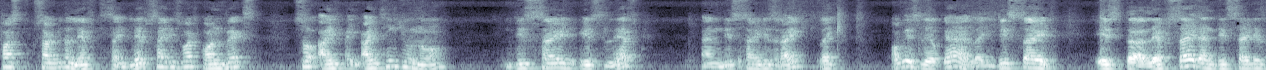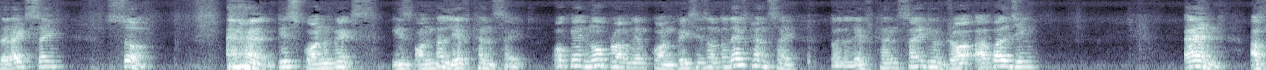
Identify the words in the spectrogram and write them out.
first start with the left side. Left side is what? Convex. So I, I i think you know this side is left and this side is right. Like obviously okay like this side is the left side and this side is the right side. So this convex is on the left hand side. Okay no problem. Convex is on the left hand side. So on the left hand side you draw a bulging. And a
